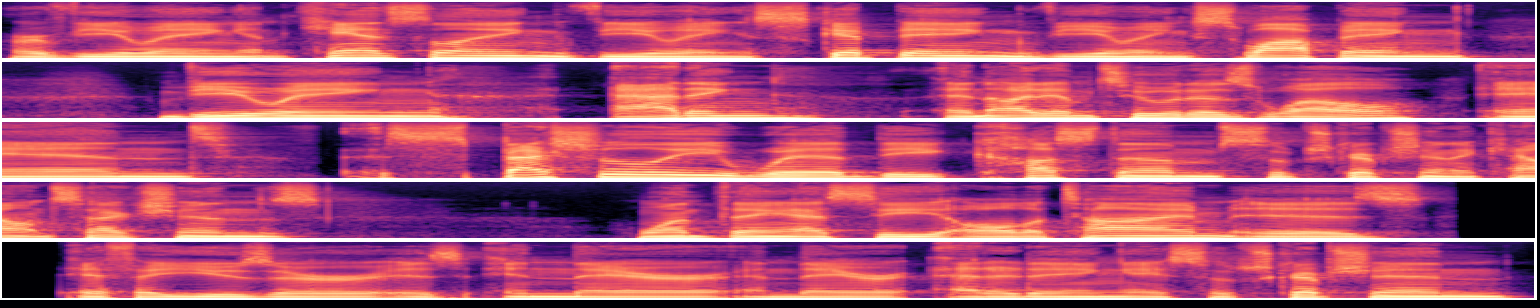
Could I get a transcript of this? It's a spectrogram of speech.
or viewing and canceling, viewing, skipping, viewing, swapping, viewing, adding an item to it as well. And especially with the custom subscription account sections, one thing I see all the time is if a user is in there and they're editing a subscription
